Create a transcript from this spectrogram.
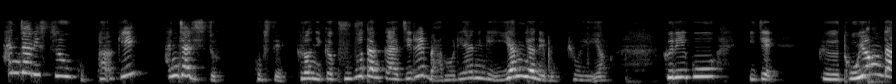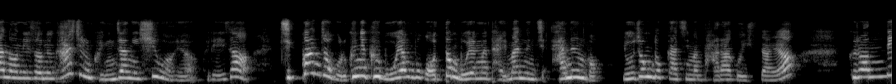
한 자릿수 곱하기 한 자릿수 곱셈. 그러니까 9구단까지를 마무리하는 게 2학년의 목표예요. 그리고 이제 그 도형 단원에서는 사실은 굉장히 쉬워요. 그래서 직관적으로 그냥 그 모양 보고 어떤 모양만 닮았는지 아는 거. 요 정도까지만 바라고 있어요. 그런데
